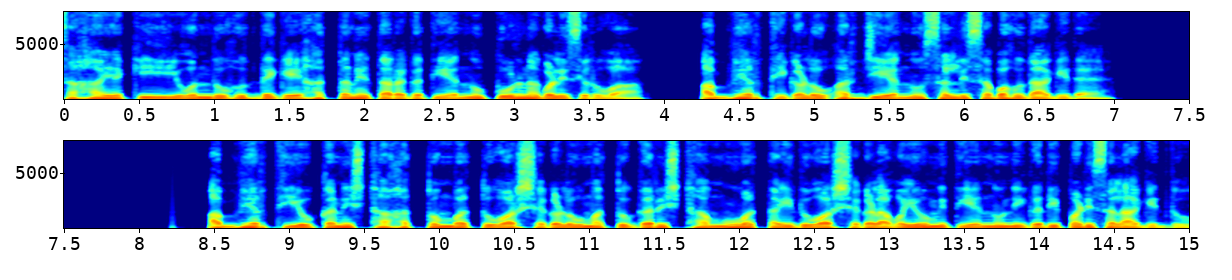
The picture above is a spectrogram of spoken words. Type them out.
ಸಹಾಯಕಿ ಈ ಒಂದು ಹುದ್ದೆಗೆ ಹತ್ತನೇ ತರಗತಿಯನ್ನು ಪೂರ್ಣಗೊಳಿಸಿರುವ ಅಭ್ಯರ್ಥಿಗಳು ಅರ್ಜಿಯನ್ನು ಸಲ್ಲಿಸಬಹುದಾಗಿದೆ. ಅಭ್ಯರ್ಥಿಯು ಕನಿಷ್ಠ ಹತ್ತೊಂಬತ್ತು ವರ್ಷಗಳು ಮತ್ತು ಗರಿಷ್ಠ ಮೂವತ್ತೈದು ವರ್ಷಗಳ ವಯೋಮಿತಿಯನ್ನು ನಿಗದಿಪಡಿಸಲಾಗಿದ್ದು,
